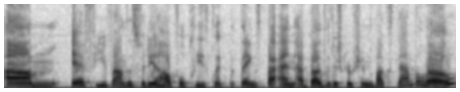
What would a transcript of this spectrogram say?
Um, if you found this video helpful, please click the thanks button above the description box down below.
